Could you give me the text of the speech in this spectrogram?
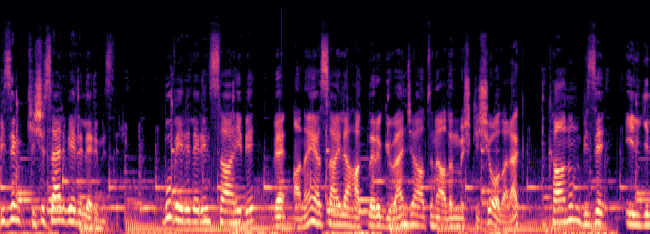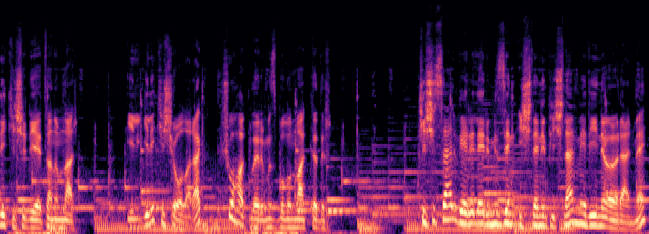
bizim kişisel verilerimizdir. Bu verilerin sahibi ve anayasayla hakları güvence altına alınmış kişi olarak kanun bizi ilgili kişi diye tanımlar. İlgili kişi olarak şu haklarımız bulunmaktadır. Kişisel verilerimizin işlenip işlenmediğini öğrenme,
